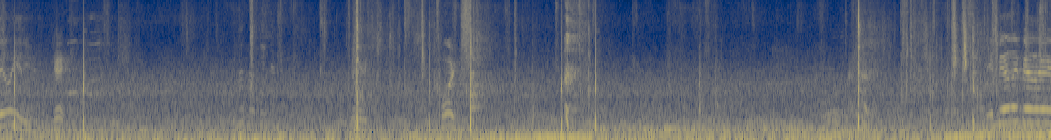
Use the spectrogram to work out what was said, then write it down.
million here. Okay. Point. Hey, Billy, Billy.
